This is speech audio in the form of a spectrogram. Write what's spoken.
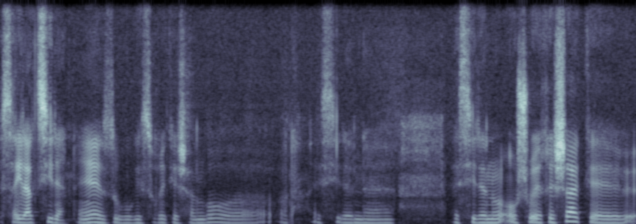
zailak ziren, eh? ez dugu gezurrik esango, e, ez ziren e, ez ziren oso egesak, e,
